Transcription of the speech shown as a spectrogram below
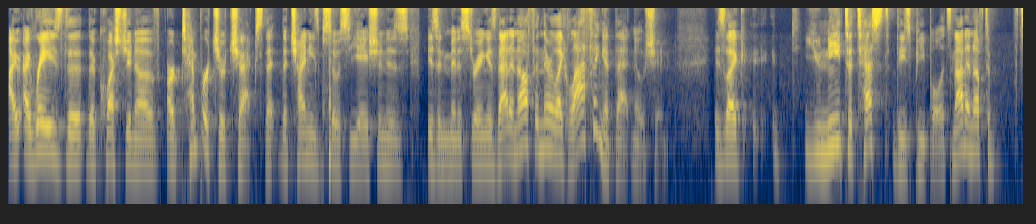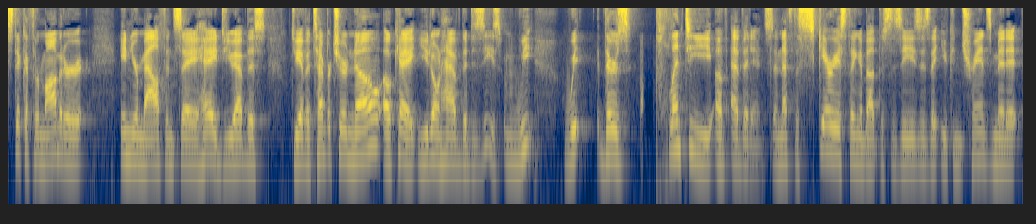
I, I raised the the question of our temperature checks that the Chinese Association is is administering. Is that enough? And they're like laughing at that notion. Is like you need to test these people. It's not enough to stick a thermometer in your mouth and say, "Hey, do you have this? Do you have a temperature?" No. Okay, you don't have the disease. We we there's plenty of evidence, and that's the scariest thing about this disease is that you can transmit it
